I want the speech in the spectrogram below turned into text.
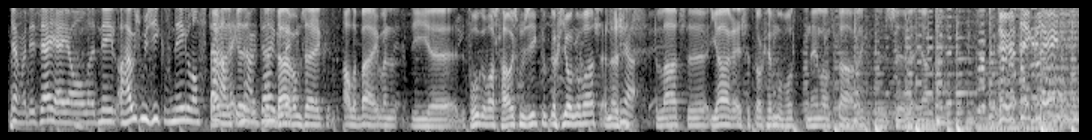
Ja, maar dat zei jij al. Uh, Housemuziek of Nederlandstalig. Ja, ik, eh, nou, duidelijk. Daarom zei ik allebei. Want die, eh, vroeger was het housemuziek toen ik nog jonger was. En dat is- Ja. de laatste jaren is het toch helemaal voor het Nederlandstalig. Dus eh, ja. Dus ik leef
